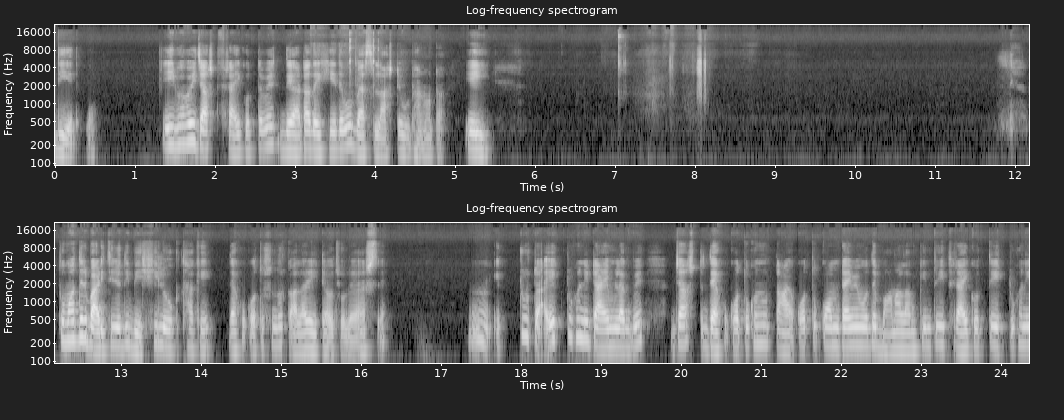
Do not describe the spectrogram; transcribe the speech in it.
দিয়ে দেবো। এইভাবেই জাস্ট ফ্রাই করতে হবে। দেয়াটা দেখিয়ে দেবো, ব্যাস লাস্টে উঠানোটা। এই। তোমাদের বাড়িতে যদি বেশি লোক থাকে, দেখো কত সুন্দর কালার এইটাও চলে আসছে। একটু একটুখানি টাইম লাগবে। জাস্ট দেখো কতক্ষণ কত কম টাইমের মধ্যে বানালাম, কিন্তু এই ফ্রাই করতে একটুখানি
